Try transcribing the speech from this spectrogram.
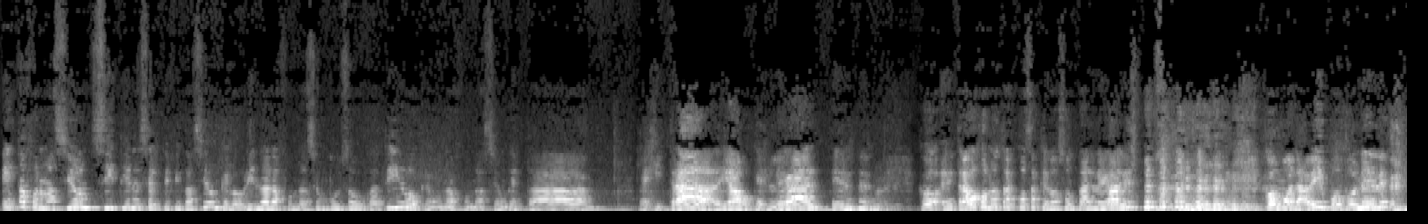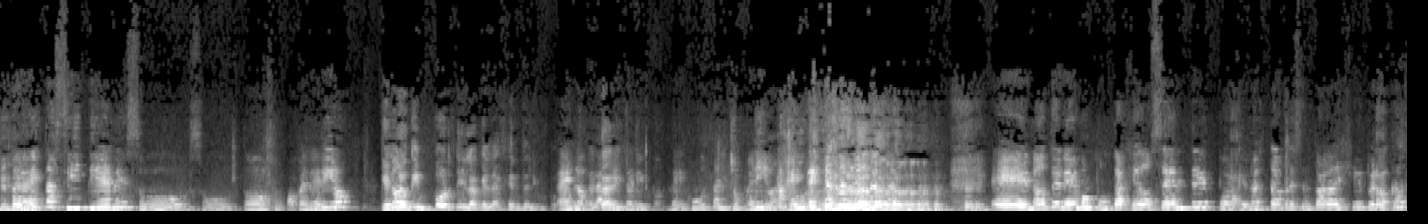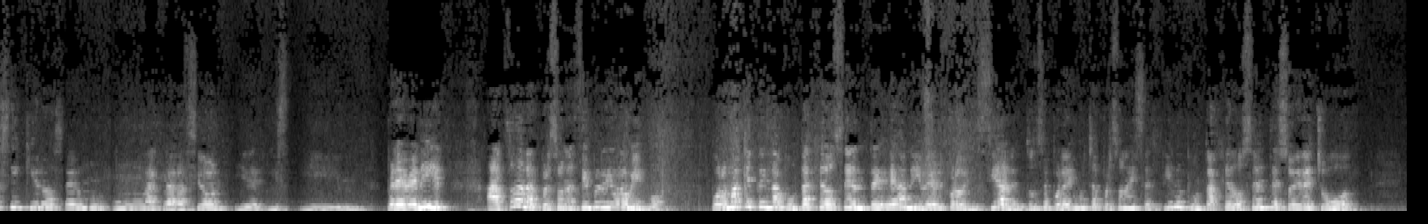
Esta formación sí tiene certificación que lo brinda la Fundación Pulso Educativo, que es una fundación que está registrada, digamos, que es legal, eh, trabajo en otras cosas que no son tan legales, como la VIPO, ponele, pero esta sí tiene su, su, todo su papelerío. ¿Qué No- es lo que importa y lo que la gente le importa? es lo que la gente le, le gusta el chusmerío a la gente. Eh, no tenemos puntaje docente porque no está presentada la DG, pero acá sí quiero hacer un- una aclaración y, de- y- y prevenir a todas las personas. Siempre digo lo mismo. Por más que tenga puntaje docente, es a nivel provincial. Entonces, por ahí muchas personas dicen, ¿tiene puntaje docente? Soy de Chubut.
